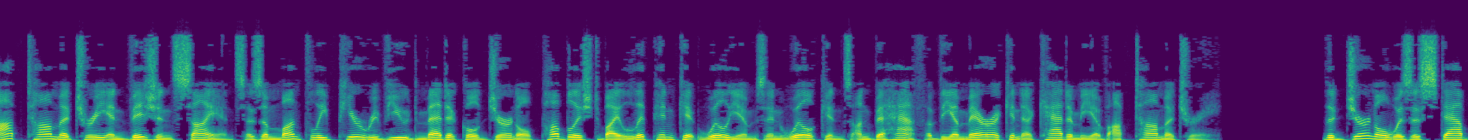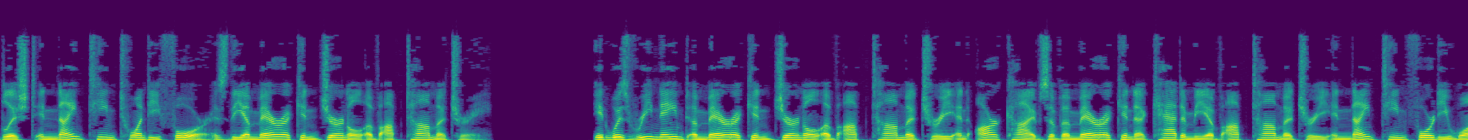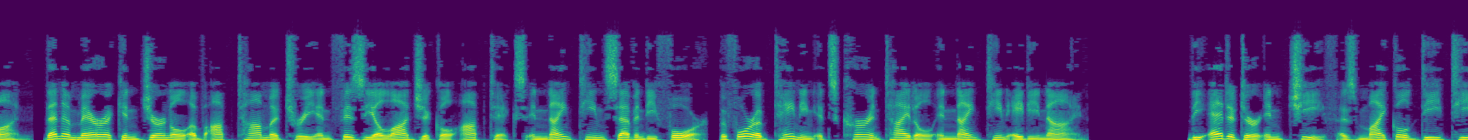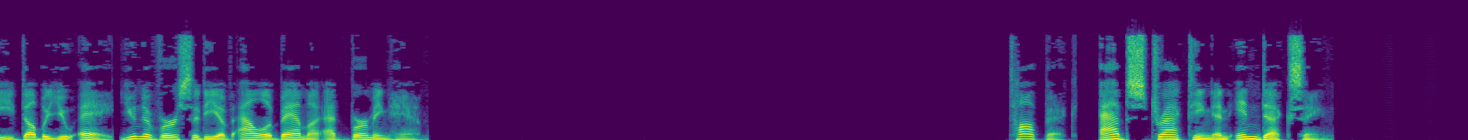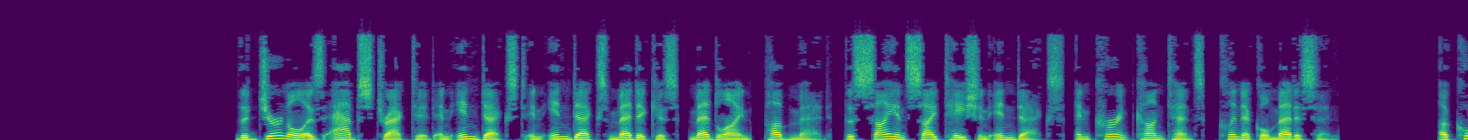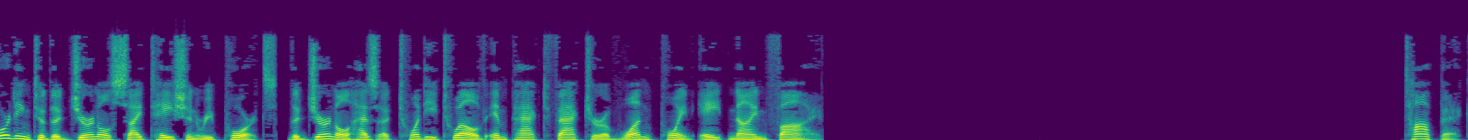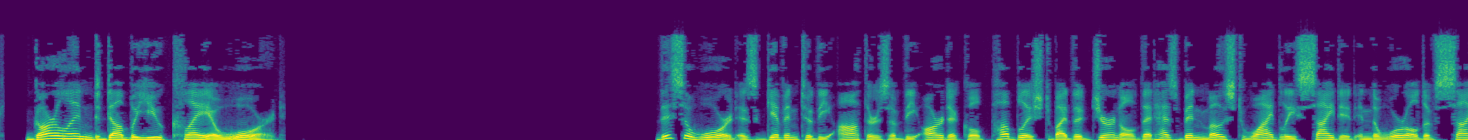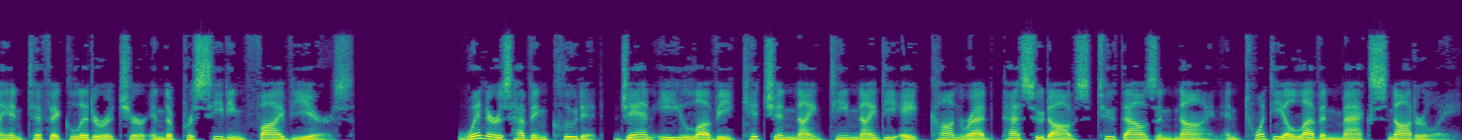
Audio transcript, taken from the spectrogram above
Optometry and Vision Science is a monthly peer-reviewed medical journal published by Lippincott Williams and Wilkins on behalf of the American Academy of Optometry. The journal was established in 1924 as the American Journal of Optometry. It was renamed American Journal of Optometry and Archives of American Academy of Optometry in 1941, then American Journal of Optometry and Physiological Optics in 1974, before obtaining its current title in 1989. The editor-in-chief is Michael D. T. W. A., University of Alabama at Birmingham. Abstracting and indexing. The journal is abstracted and indexed in Index Medicus, Medline, PubMed, the Science Citation Index, and Current Contents, Clinical Medicine. According to the Journal Citation Reports, the journal has a 2012 impact factor of 1.895. Garland W. Clay Award This award is given to the authors of the article published by the journal that has been most widely cited in the world of scientific literature in the preceding five years. Winners have included, Jan E. Lovie-Kitchin 1998 Konrad Pesudovs 2009 and 2011 Max Snodderly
